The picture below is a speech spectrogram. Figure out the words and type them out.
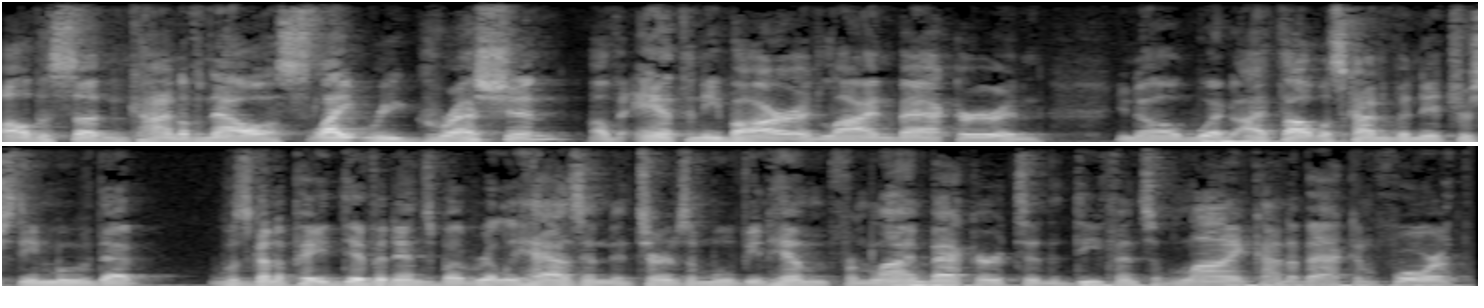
All of a sudden, kind of now a slight regression of Anthony Barr at linebacker. And, you know, what I thought was kind of an interesting move that was going to pay dividends, but really hasn't in terms of moving him from linebacker to the defensive line, kind of back and forth.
